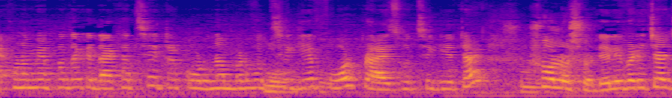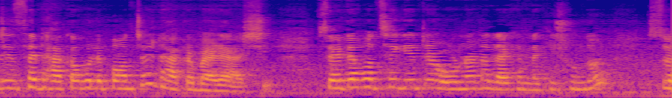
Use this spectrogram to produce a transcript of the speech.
এখন আমি আপনাদেরকে দেখাচ্ছি এটার কোড নাম্বার হচ্ছে গিয়ে ফোর প্রাইস হচ্ছে গিয়ে এটার ষোলোশো। ডেলিভারি চার্জ ইনসাইড ঢাকা হলে পঞ্চাশ ঢাকার বাইরে আসি সো এটা হচ্ছে গিয়ে এটার ওড়নাটা দেখেন না কি সুন্দর। সো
